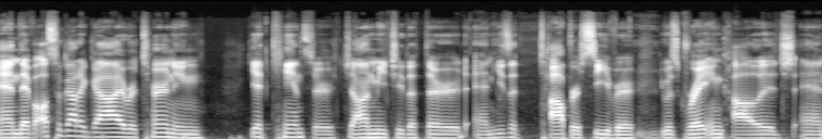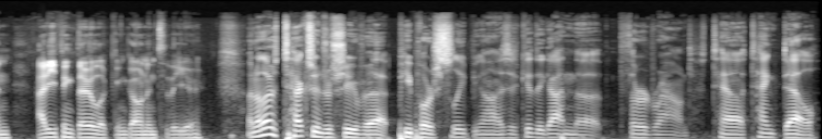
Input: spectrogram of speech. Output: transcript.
And they've also got a guy returning. He had cancer, John Metchie III, and he's a top receiver. Mm-hmm. He was great in college. And how do you think they're looking going into the year? Another Texans receiver that people are sleeping on is a kid they got in the third round, Ta- Tank Dell.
